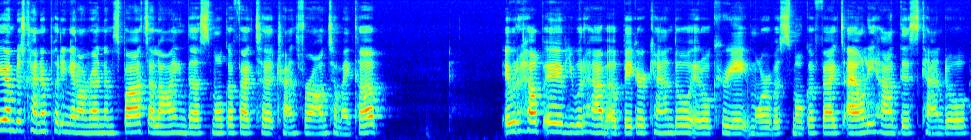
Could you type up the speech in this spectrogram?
Here I'm just kind of putting it on random spots, allowing the smoke effect to transfer onto my cup. It would help if you would have a bigger candle. It'll create more of a smoke effect. I only had this candle,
